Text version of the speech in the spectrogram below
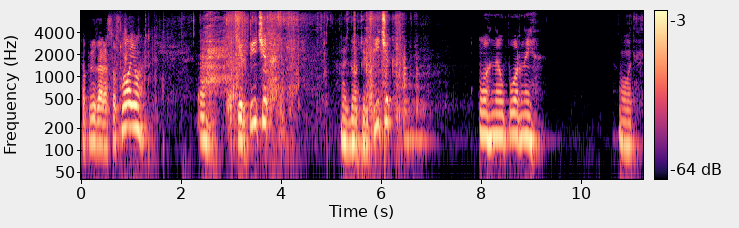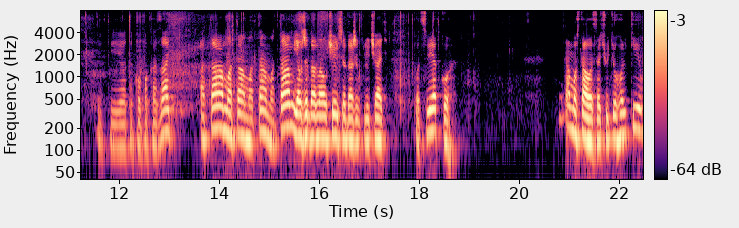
Топлю зараз сосною. Кирпичик. Ось до кирпичик огнеупорний. От. Його тако показати. А там, а там, а там, а там. Я вже навчився даже включати підсвітку. Там осталося чуть угольків.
